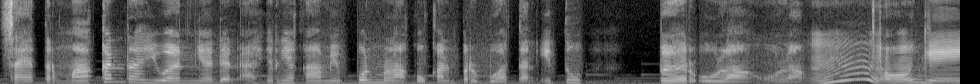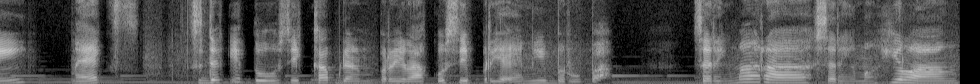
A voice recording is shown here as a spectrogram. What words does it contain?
Saya termakan rayuannya dan akhirnya kami pun melakukan perbuatan itu berulang-ulang. Hmm, oke. Okay. Next. Sejak itu, sikap dan perilaku si pria ini berubah. Sering marah, sering menghilang,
